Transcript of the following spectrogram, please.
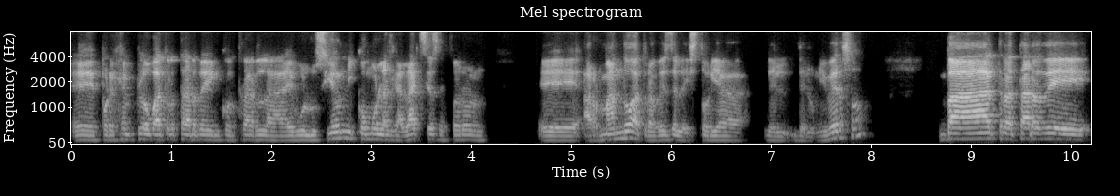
eh, por ejemplo, va a tratar de encontrar la evolución y cómo las galaxias se fueron eh, armando a través de la historia del, del universo. Va a tratar de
